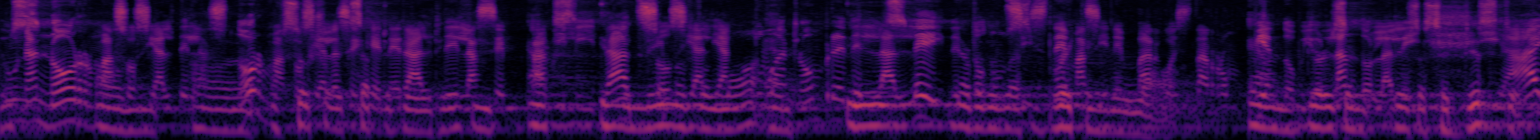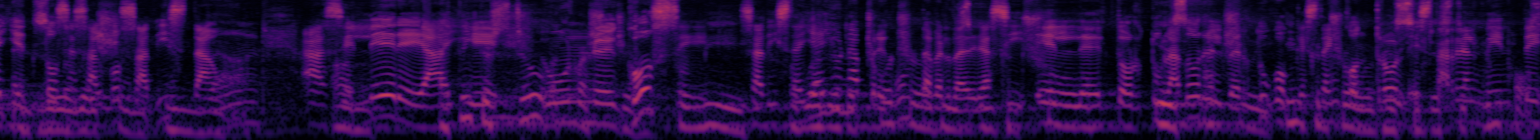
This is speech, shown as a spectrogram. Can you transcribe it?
una norma social, de las normas sociales en general, de la aceptabilidad social y actúa en nombre de la ley, de todo un sistema, sin embargo, está rompiendo, violando la ley. Y hay entonces algo sadista, un acelere, hay eh, un eh, goce sadista. Y hay una pregunta verdadera, si el eh, torturador, el verdugo que está en control, está realmente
